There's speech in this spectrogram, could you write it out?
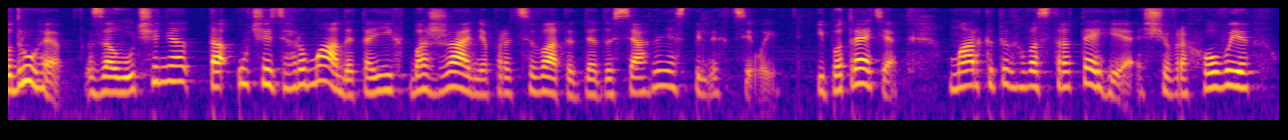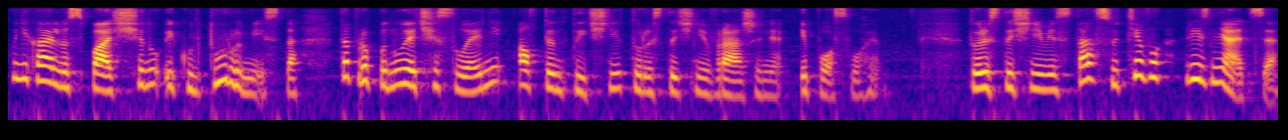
По-друге, залучення та участь громади та їх бажання працювати для досягнення спільних цілей. І по-третє, маркетингова стратегія, що враховує унікальну спадщину і культуру міста та пропонує численні автентичні туристичні враження і послуги. Туристичні міста суттєво різняться.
